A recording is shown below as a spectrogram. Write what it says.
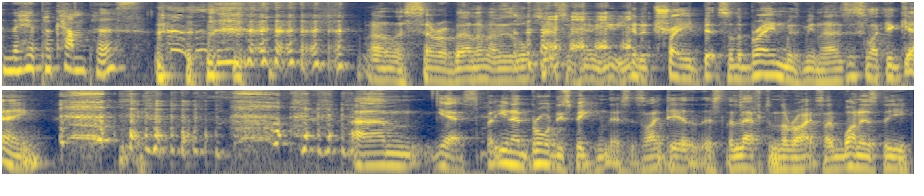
in the hippocampus. Well, the cerebellum. I mean, there's all sorts of. You, you're going to trade bits of the brain with me now. Is this like a game? um, yes, but you know, broadly speaking, there's this idea that there's the left and the right side. One is the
